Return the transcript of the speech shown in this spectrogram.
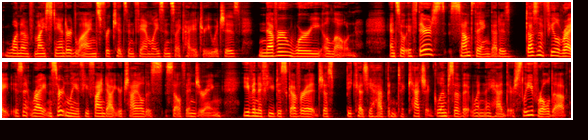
one of my standard lines for kids and families in psychiatry, which is never worry alone. And so if there's something that is doesn't feel right, isn't right, and certainly if you find out your child is self-injuring, even if you discover it just because you happen to catch a glimpse of it when they had their sleeve rolled up,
